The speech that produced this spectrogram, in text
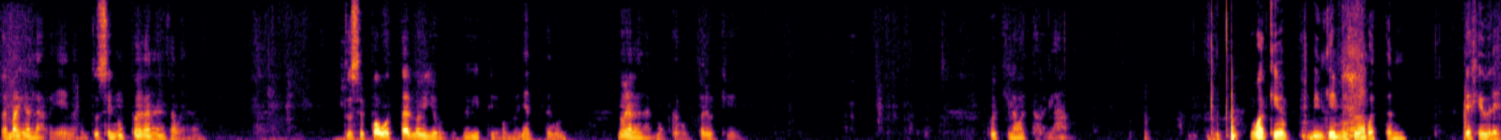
Las máquinas las arreglan. Entonces nunca ganar esa weá. Entonces puedo apostar lo que yo lo que esté conveniente, no voy a ganar nunca, compadre, porque. Porque la está arreglada. Igual que Bill Gates me hizo una apuesta a mí de ajedrez.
